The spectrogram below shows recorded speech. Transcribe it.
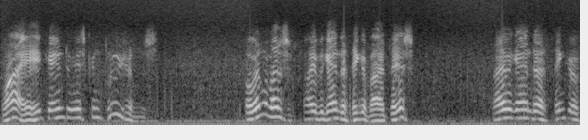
why he came to his conclusions. Well, once I began to think about this, I began to think of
